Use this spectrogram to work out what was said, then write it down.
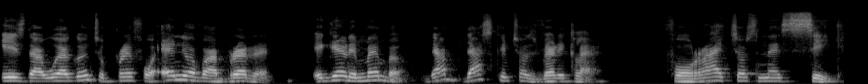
is that we are going to pray for any of our brethren. Again, remember that that scripture is very clear. For righteousness' sake.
